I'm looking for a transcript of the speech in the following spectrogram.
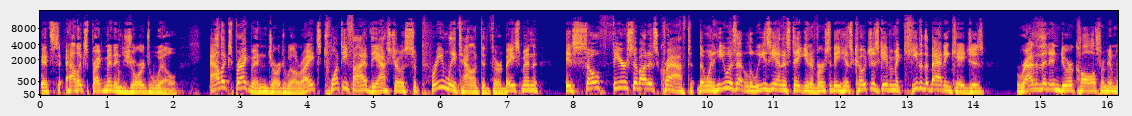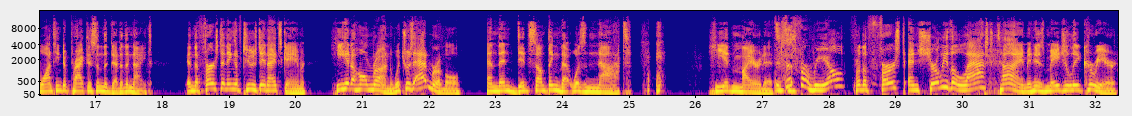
It's Alex Bregman and George Will. Alex Bregman, George Will writes, 25, the Astros' supremely talented third baseman, is so fierce about his craft that when he was at Louisiana State University, his coaches gave him a key to the batting cages rather than endure calls from him wanting to practice in the dead of the night. In the first inning of Tuesday night's game, he hit a home run, which was admirable, and then did something that was not. He admired it. Is this for real? For the first and surely the last time in his major league career,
